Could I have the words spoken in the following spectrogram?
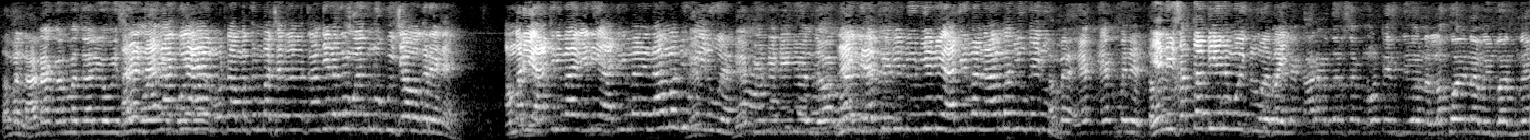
તમે નાના કર્મચારીઓ વિશે અરે નાના ક્યાં હે? મોટા એટલે ગાંધીનગરમાં એકલું પૂછ્યા વગર એને અમારી હાજરીમાં એની હાજરીમાં નામ જ કર્યું હે? ડેપ્યુટી ડીડીઓ જવાબ નહીં ગ્રેપ્યુટી ડ્યુટીની હાજરીમાં નામ જ કર્યું? તમે એક એક મિનિટ એની શબ્દાથી એને મોકલું હે ભાઈ. કારણ દર્શક નોટિસ દો અને લખો એના વિભાગને.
